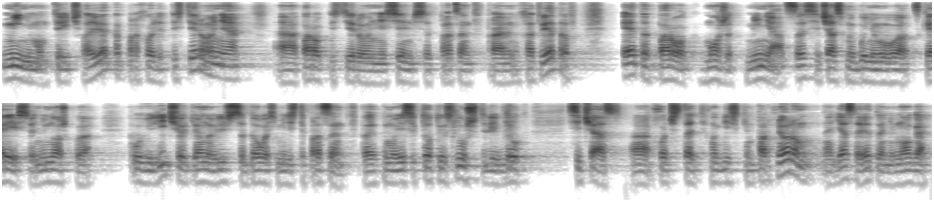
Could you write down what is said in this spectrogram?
Минимум три человека проходят тестирование, а, порог тестирования 70% правильных ответов. Этот порог может меняться. Сейчас мы будем его, скорее всего, немножко увеличивать, и он увеличится до 80%. Поэтому, если кто-то из слушателей вдруг сейчас а, хочет стать технологическим партнером, я советую немного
